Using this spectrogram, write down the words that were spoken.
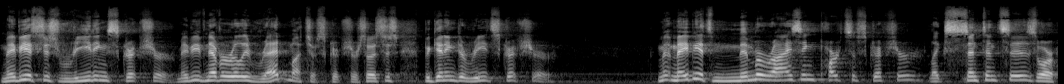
Maybe it's just reading Scripture. Maybe you've never really read much of Scripture, so it's just beginning to read Scripture. Maybe it's memorizing parts of Scripture, like sentences or,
